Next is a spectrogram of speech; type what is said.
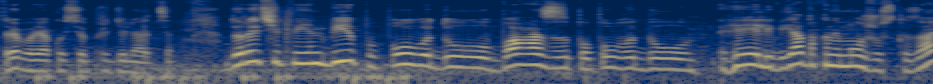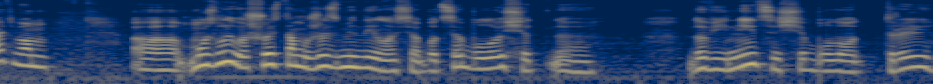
Треба якось оприділятися. До речі, PNB по поводу баз, по поводу гелів, я так не можу сказати вам. Е, можливо, щось там вже змінилося, бо це було ще е, до війни це ще було 3,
